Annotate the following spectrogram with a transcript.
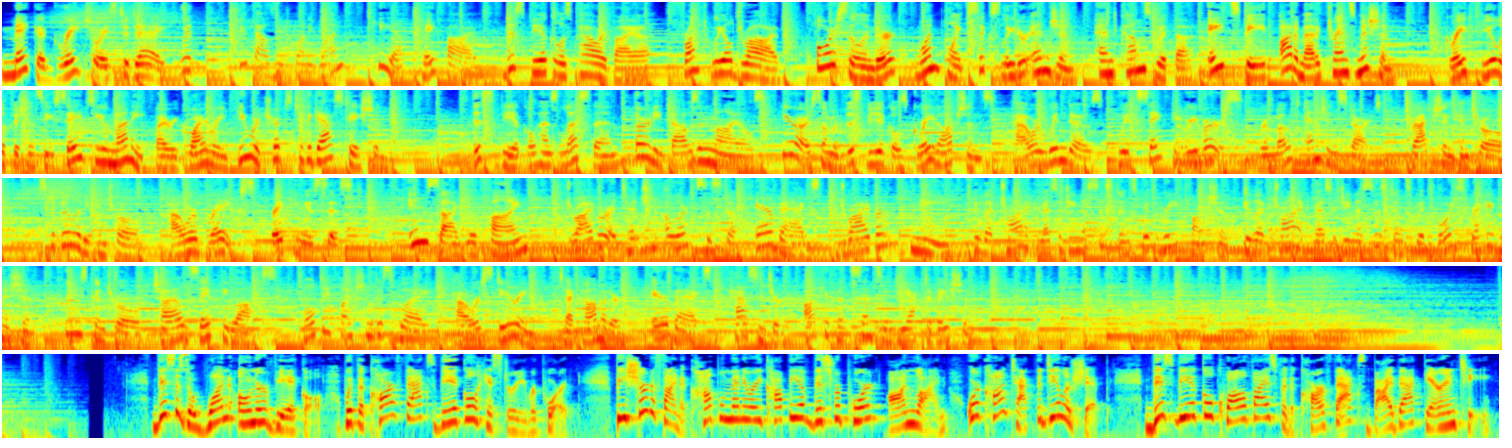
Make a great choice today with 2021 Kia K5. This vehicle is powered by a front wheel drive, four cylinder, 1.6 liter engine, and comes with a 8 speed automatic transmission. Great fuel efficiency saves you money by requiring fewer trips to the gas station. This vehicle has less than 30,000 miles. Here are some of this vehicle's great options. Power windows with safety reverse, remote engine start, traction control, stability control, power brakes, braking assist. Inside you'll find driver attention alert system, airbags, driver, knee, electronic messaging assistance with read function, electronic messaging assistance with voice recognition, cruise control, child safety locks, multifunction display, power steering, tachometer, airbags, passenger, occupant sensing deactivation. This is a one owner vehicle with a Carfax Vehicle History Report. Be sure to find a complimentary copy of this report online or contact the dealership. This vehicle qualifies for the Carfax Buyback Guarantee.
